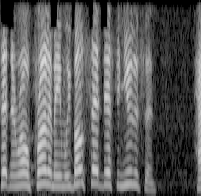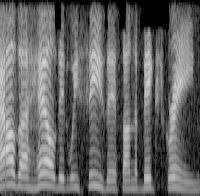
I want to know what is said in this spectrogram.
sitting in row in front of me, and we both said this in unison. How the hell did we see this on the big screen?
